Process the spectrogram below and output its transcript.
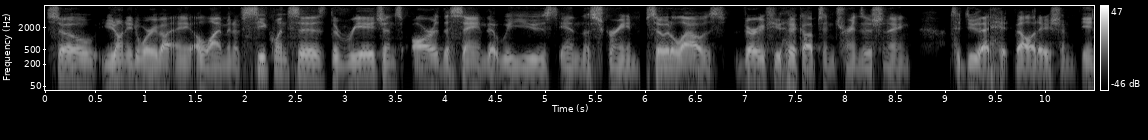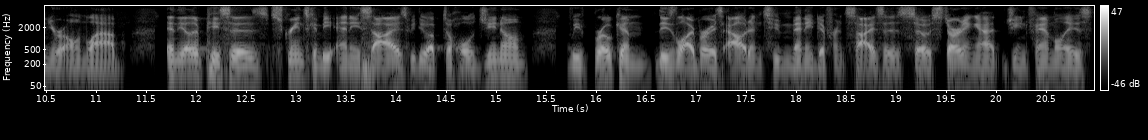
So you don't need to worry about any alignment of sequences. The reagents are the same that we used in the screen. So it allows very few hiccups in transitioning to do that hit validation in your own lab. And the other piece is screens can be any size. We do up to whole genome. We've broken these libraries out into many different sizes. So starting at gene families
